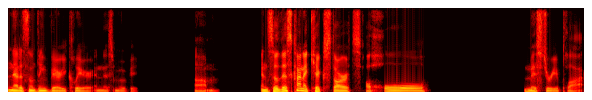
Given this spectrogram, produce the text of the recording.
And that is something very clear in this movie. Um and so this kind of kickstarts a whole mystery plot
